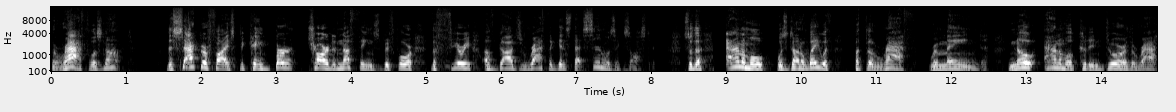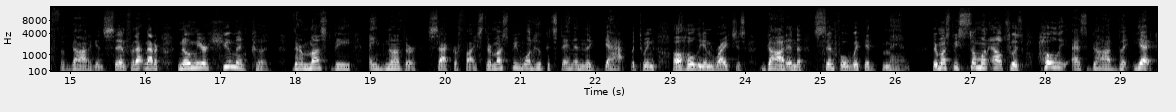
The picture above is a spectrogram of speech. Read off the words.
The wrath was not. The sacrifice became burnt, charred nothings before the fury of God's wrath against that sin was exhausted. So the animal was done away with, but the wrath remained. No animal could endure the wrath of God against sin. For that matter, no mere human could. There must be another sacrifice. There must be one who could stand in the gap between a holy and righteous God and the sinful, wicked man. There must be someone else who is holy as God, but yet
